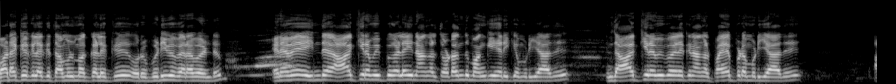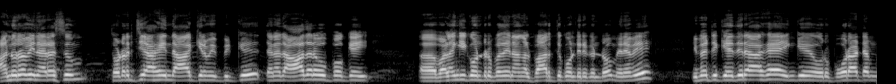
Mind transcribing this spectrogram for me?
வடக்கு கிழக்கு தமிழ் மக்களுக்கு ஒரு விடிவு பெற வேண்டும். எனவே இந்த ஆக்கிரமிப்புகளை நாங்கள் தொடர்ந்து அங்கீகரிக்க முடியாது. இந்த ஆக்கிரமிப்புகளுக்கு நாங்கள் பயப்பட முடியாது. அனுரவின் அரசும் தொடர்ச்சியாக இந்த ஆக்கிரமிப்பிற்கு தனது ஆதரவு போக்கை வழங்கி கொண்டிருப்பதை நாங்கள் பார்த்து கொண்டிருக்கின்றோம். எனவே இவற்றுக்கு எதிராக இங்கு ஒரு போராட்டம்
